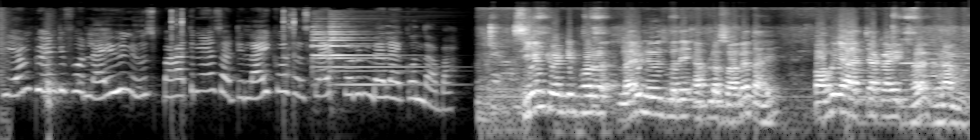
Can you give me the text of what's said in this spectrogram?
CM twenty four live news पाहण्यासाठी लाईक व सबस्क्राईब करून बेल ऐकून दाबा. सीएम ट्वेंटी फोर लाईव्ह न्यूजमध्ये आपलं स्वागत आहे. पाहूया आजच्या काही ठळक घडामोडी.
